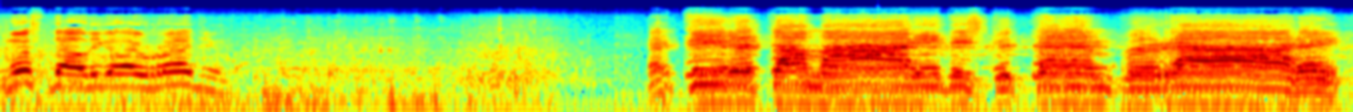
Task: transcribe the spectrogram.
Moço, dá, liga lá o rádio. Atira-te ao mar e diz que temperarem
